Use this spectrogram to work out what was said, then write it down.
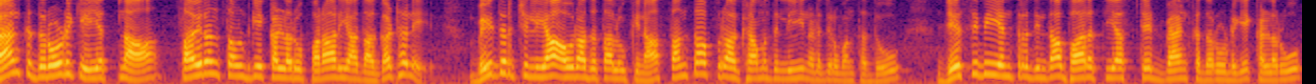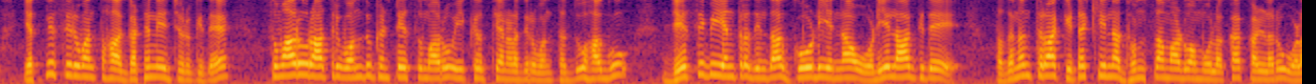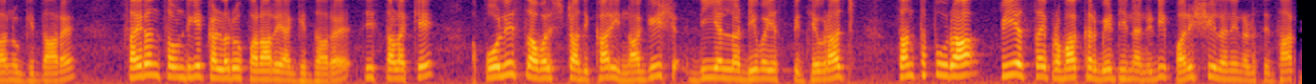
Bank ದರೋಡೆಗೆ ಯತ್ನ, siren ಸೌಂಡ್ಗೆ ಕಳ್ಳರು ಪರಾರಿಯಾದ ಘಟನೆ. ಬೀದರ್ ಜಿಲ್ಲೆಯ ಔರಾದ ತಾಲೂಕಿನ ಸಂತಾಪುರ ಗ್ರಾಮದಲ್ಲಿ ನಡೆದಿರುವಂಥದ್ದು. ಜೆಸಿಬಿ ಯಂತ್ರದಿಂದ ಭಾರತೀಯ ಸ್ಟೇಟ್ ಬ್ಯಾಂಕ್ ದರೋಡೆಗೆ ಕಳ್ಳರು ಯತ್ನಿಸಿರುವಂತಹ ಘಟನೆ ಜರುಗಿದೆ. ಸುಮಾರು ರಾತ್ರಿ ಒಂದು ಗಂಟೆ ಸುಮಾರು ಈ ಕೃತ್ಯ ನಡೆದಿರುವಂಥದ್ದು ಹಾಗೂ ಜೆಸಿಬಿ ಯಂತ್ರದಿಂದ ಗೋಡೆಯನ್ನು ಒಡೆಯಲಾಗಿದೆ. ತದನಂತರ ಕಿಟಕಿಯನ್ನು ಧ್ವಂಸ ಮಾಡುವ ಮೂಲಕ ಕಳ್ಳರು ಒಳನುಗ್ಗಿದ್ದಾರೆ. ಸೈರನ್ ಸೌಂಡ್ಗೆ ಕಳ್ಳರು ಪರಾರಿಯಾಗಿದ್ದಾರೆ. ಈ ಸ್ಥಳಕ್ಕೆ ಪೊಲೀಸ್ ವರಿಷ್ಠಾಧಿಕಾರಿ Nagesh, DL DYSP Devaraj, Santhapura PSI Prabhakar ಭೇಟಿಯನ್ನು ನೀಡಿ ಪರಿಶೀಲನೆ ನಡೆಸಿದ್ದಾರೆ.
